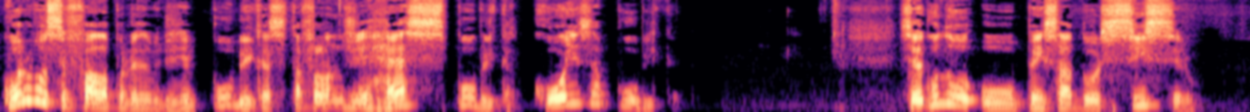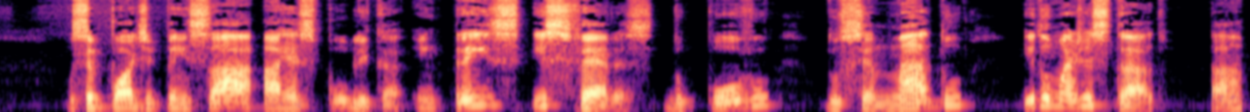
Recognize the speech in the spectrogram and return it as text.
Quando você fala, por exemplo, de república, você está falando de res pública, coisa pública. Segundo o pensador Cícero, você pode pensar a república em três esferas: do povo, do senado e do magistrado. Tá?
